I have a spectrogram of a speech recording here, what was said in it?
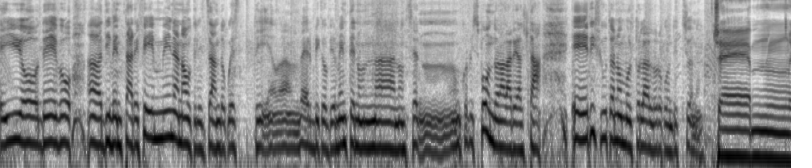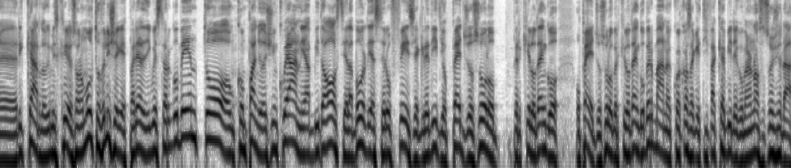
io devo uh, diventare femmina, no? utilizzando questi uh, verbi che ovviamente non, uh, non, si, non, corrispondono alla realtà e rifiutano molto la loro condizione. C'è um, eh, Riccardo che mi scrive sono molto felice che parliate di questo argomento, ho un compagno da 5 anni, abita a Ostia, la paura di essere offesi, aggrediti o peggio solo perché lo tengo, o peggio, solo perché lo tengo per mano, è qualcosa che ti fa capire come la nostra società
